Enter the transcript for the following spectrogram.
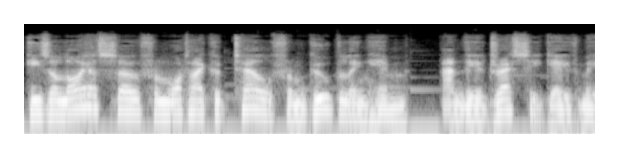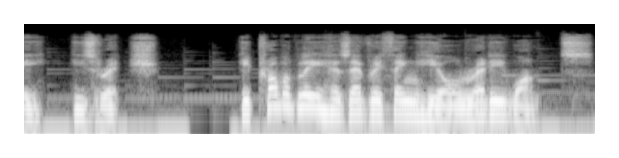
He's a lawyer so from what I could tell from googling him, and the address he gave me, he's rich. He probably has everything he already wants.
